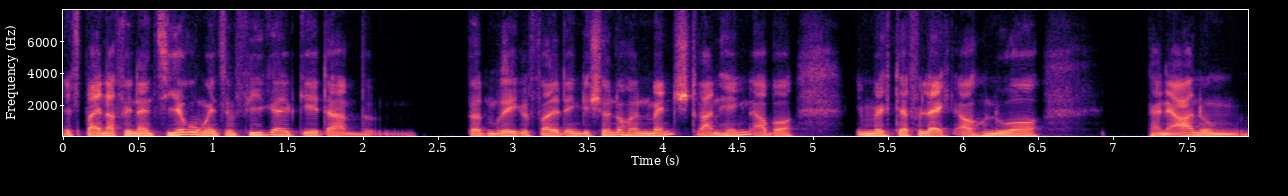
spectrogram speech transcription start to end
Jetzt bei einer Finanzierung, wenn es um viel Geld geht, da wird im Regelfall, denke ich, schon noch ein Mensch dranhängen, aber ich möchte ja vielleicht auch nur keine Ahnung,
